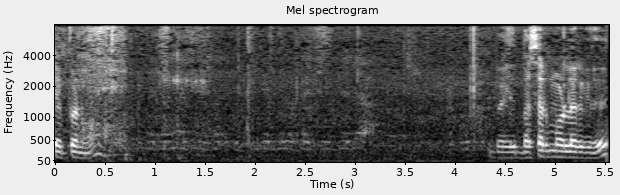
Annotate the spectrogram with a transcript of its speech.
செக் பண்ணுவோம். இப்போ இது பஸ்ஸர் மோடில் இருக்குது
